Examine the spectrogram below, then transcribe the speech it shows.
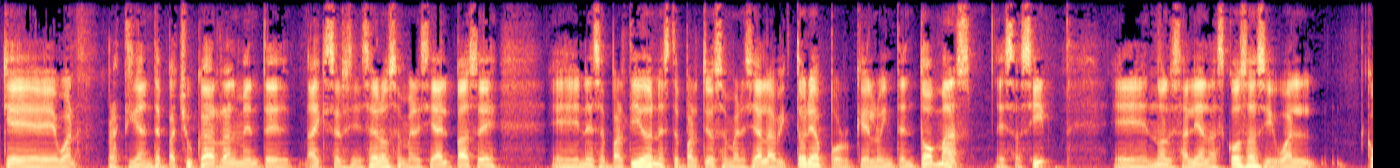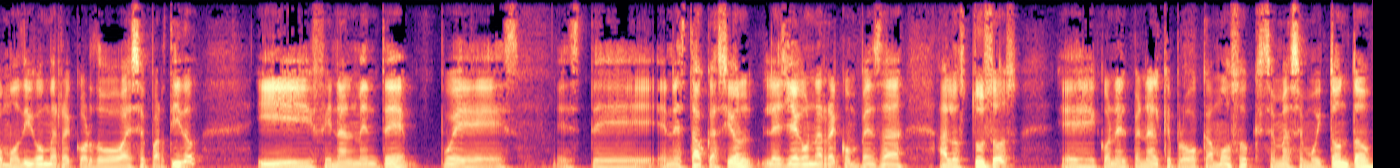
Que bueno, prácticamente Pachuca realmente, hay que ser sincero, se merecía el pase en ese partido. En este partido se merecía la victoria porque lo intentó más, es así. Eh, no le salían las cosas, igual como digo me recordó a ese partido y finalmente pues este, en esta ocasión les llega una recompensa a los Tuzos eh, con el penal que provoca Mozo, que se me hace muy tonto.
